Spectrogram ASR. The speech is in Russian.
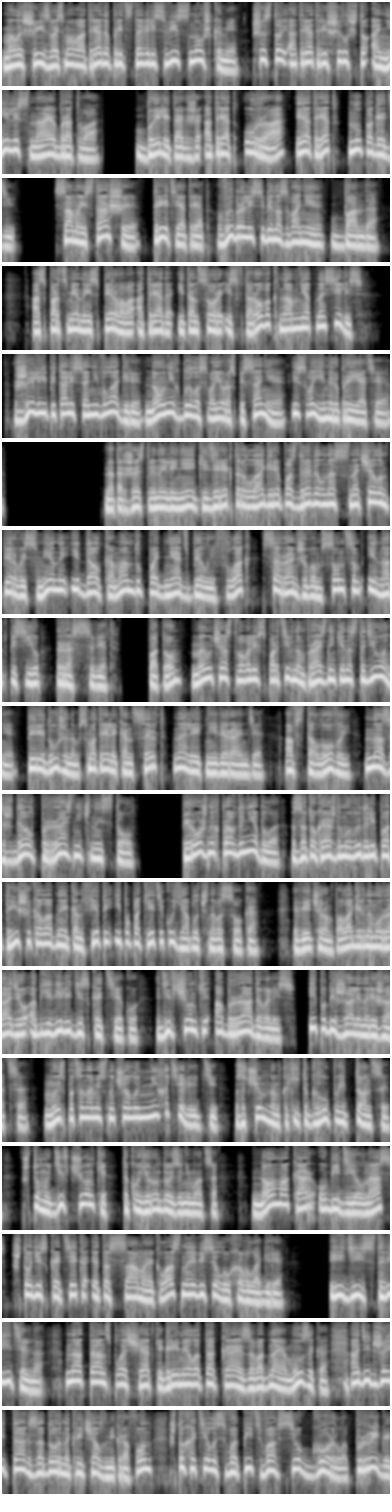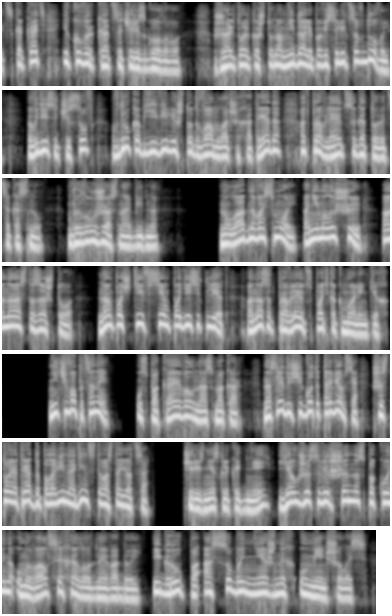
Малыши из восьмого отряда представились веснушками. Шестой отряд решил, что они лесная братва. Были также отряд «Ура» и отряд «Ну погоди». Самые старшие, третий отряд, выбрали себе название «Банда». А спортсмены из первого отряда и танцоры из второго к нам не относились. Жили и питались они в лагере, но у них было свое расписание и свои мероприятия. На торжественной линейке директор лагеря поздравил нас с началом первой смены и дал команду поднять белый флаг с оранжевым солнцем и надписью «Рассвет». Потом мы участвовали в спортивном празднике на стадионе, перед ужином смотрели концерт на летней веранде, а в столовой нас ждал праздничный стол. Пирожных, правда, не было, зато каждому выдали по три шоколадные конфеты и по пакетику яблочного сока. Вечером по лагерному радио объявили дискотеку. Девчонки обрадовались и побежали наряжаться. Мы с пацанами сначала не хотели идти. Зачем нам какие-то глупые танцы? Что мы, девчонки, такой ерундой заниматься? Но Макар убедил нас, что дискотека — это самая классная веселуха в лагере. И действительно, на танцплощадке гремела такая заводная музыка, а диджей так задорно кричал в микрофон, что хотелось вопить во все горло, прыгать, скакать и кувыркаться через голову. Жаль только, что нам не дали повеселиться вдоволь. В 10 часов вдруг объявили, что два младших отряда отправляются готовиться ко сну. Было ужасно обидно. Ну ладно, восьмой, они малыши, а нас-то за что? Нам почти всем по 10 лет, а нас отправляют спать как маленьких. «Ничего, пацаны!» — успокаивал нас Макар. «На следующий год оторвемся. Шестой отряд до половины одиннадцатого остается». Через несколько дней я уже совершенно спокойно умывался холодной водой, и группа особо нежных уменьшилась.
